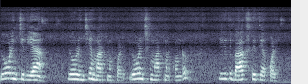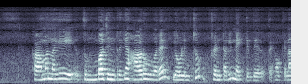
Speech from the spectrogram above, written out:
ಏಳು ಇಂಚ್ ಇದೆಯಾ? ಏಳು ಇಂಚಿಗೆ ಮಾರ್ಕ್ ಮಾಡ್ಕೊಳ್ಳಿ. ಏಳು ಇಂಚಿಗೆ ಮಾರ್ಕ್ ಮಾಡಿಕೊಂಡು ಈ ರೀತಿ ಬಾಕ್ಸ್ ರೀತಿ ಹಾಕ್ಕೊಳ್ಳಿ ಕಾಮನ್ನಾಗಿ ತುಂಬ ಜನರಿಗೆ ಆರೂವರೆ ಏಳು ಇಂಚು ಫ್ರಂಟಲ್ಲಿ ನೆಕ್ ಇದ್ದೇ ಇರುತ್ತೆ ಓಕೆನಾ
